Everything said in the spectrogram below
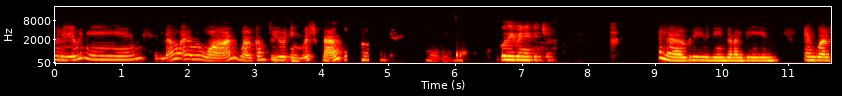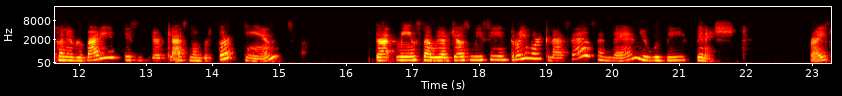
Good evening. Hello, everyone. Welcome to your English class. Good evening, teacher. Hello, good evening, Geraldine. And welcome, everybody. This is your class number 13. That means that we are just missing three more classes and then you will be finished, right?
